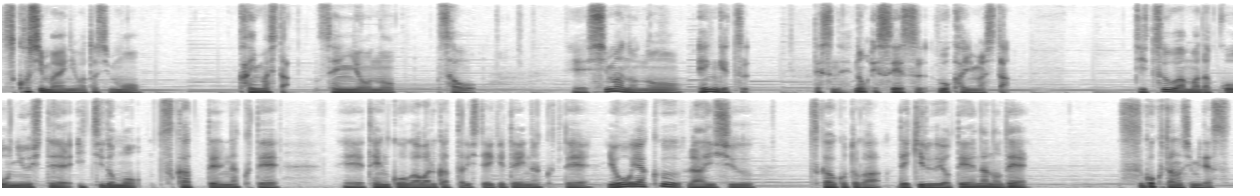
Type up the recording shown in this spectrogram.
少し前に私も買いました。専用の竿、えー、シマノの円月ですねの SS を買いました。実はまだ購入して一度も使っていなくて、えー、天候が悪かったりして行けていなくてようやく来週使うことができる予定なのですごく楽しみです。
